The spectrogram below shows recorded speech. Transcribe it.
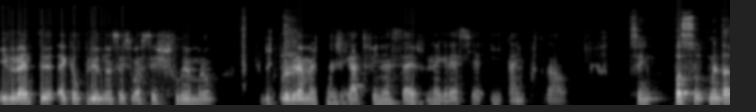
e durante aquele período, não sei se vocês se lembram, dos programas de resgate financeiro na Grécia e cá em Portugal. Sim. Posso comentar?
